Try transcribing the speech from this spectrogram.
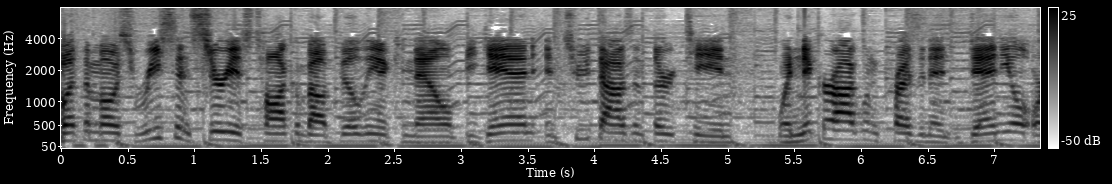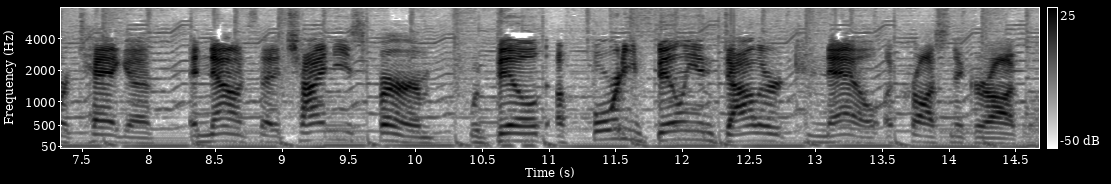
But the most recent serious talk about building a canal began in 2013 when Nicaraguan President Daniel Ortega announced that a Chinese firm would build a $40 billion canal across Nicaragua.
